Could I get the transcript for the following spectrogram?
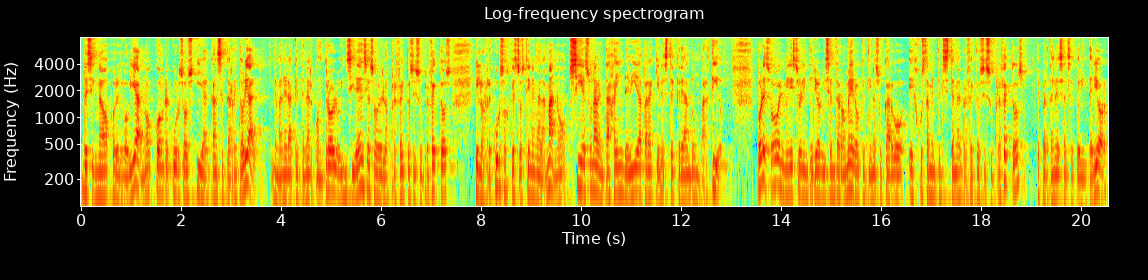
designados por el gobierno con recursos y alcance territorial, de manera que tener control o incidencia sobre los prefectos y subprefectos y los recursos que estos tienen a la mano sí es una ventaja indebida para quien esté creando un partido. Por eso, el ministro del Interior Vicente Romero, que tiene a su cargo es justamente el sistema de prefectos y subprefectos, que pertenece al sector interior,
